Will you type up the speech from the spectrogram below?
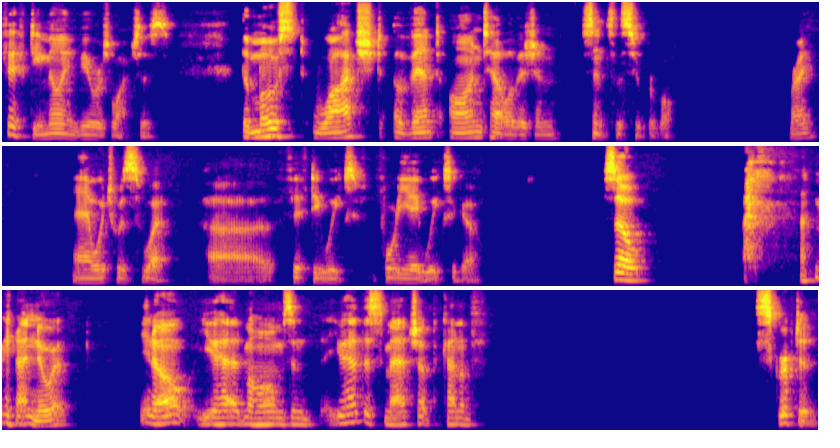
50 million viewers watch this. The most watched event on television since the Super Bowl. Right? And which was what uh, 50 weeks, 48 weeks ago. So, I mean, I knew it. You know, you had Mahomes and you had this matchup kind of scripted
